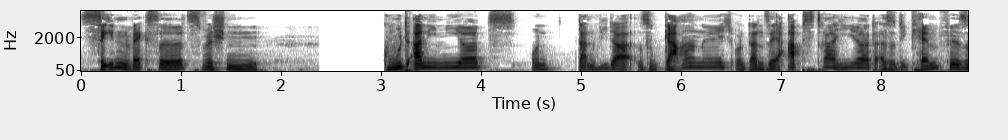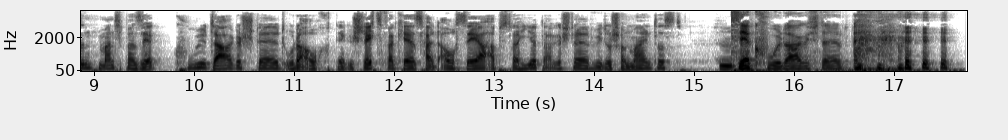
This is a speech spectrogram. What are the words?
Szenenwechsel zwischen gut animiert und dann wieder so gar nicht und dann sehr abstrahiert. Also die Kämpfe sind manchmal sehr cool dargestellt oder auch der Geschlechtsverkehr ist halt auch sehr abstrahiert dargestellt, wie du schon meintest. Sehr cool dargestellt.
